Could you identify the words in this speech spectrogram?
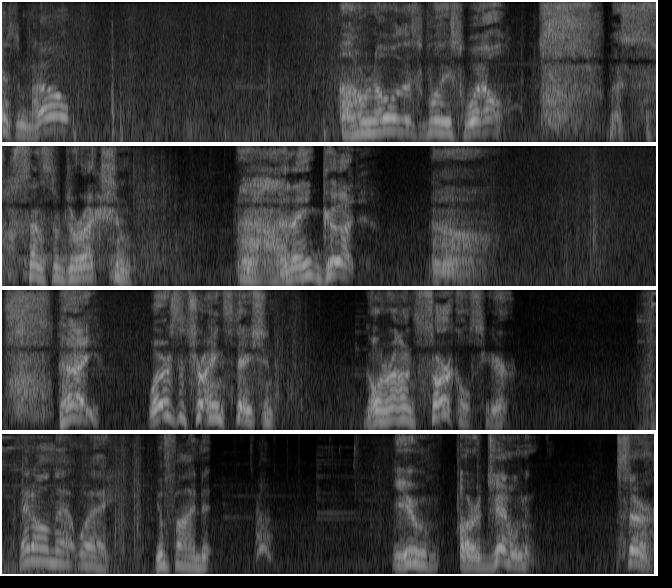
need some help. I don't know this place well. My sense of direction. Uh, it ain't good. Uh, hey, where's the train station? Going around in circles here. Head on that way. You'll find it. You are a gentleman, sir.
